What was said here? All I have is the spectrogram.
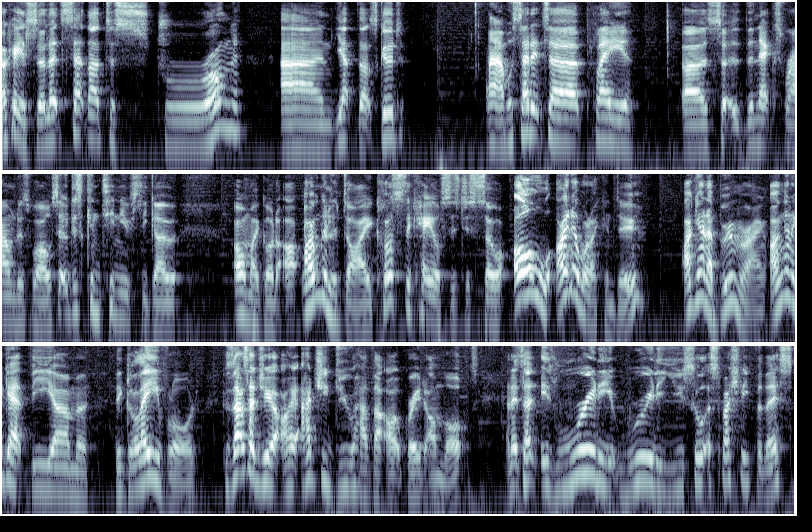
Okay, so let's set that to strong. And, yep, that's good. And we'll set it to play uh, so the next round as well. So it'll just continuously go. Oh my god, I am gonna die. Cluster Chaos is just so... Oh, I know what I can do. I'm going to Boomerang. I'm gonna get the, um, the Glaive Lord. Because that's actually... I actually do have that upgrade unlocked. And it's, it's really, really useful, especially for this,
